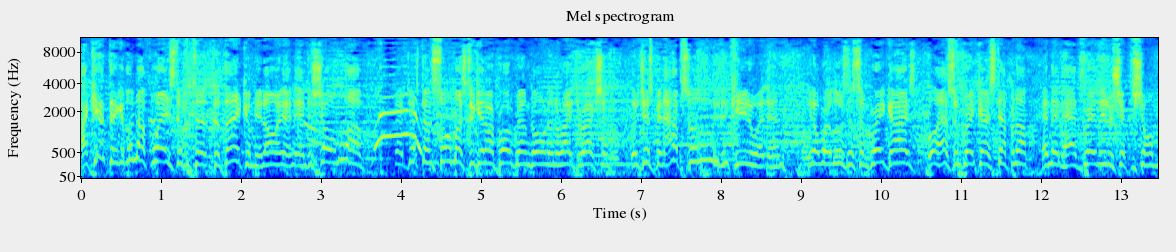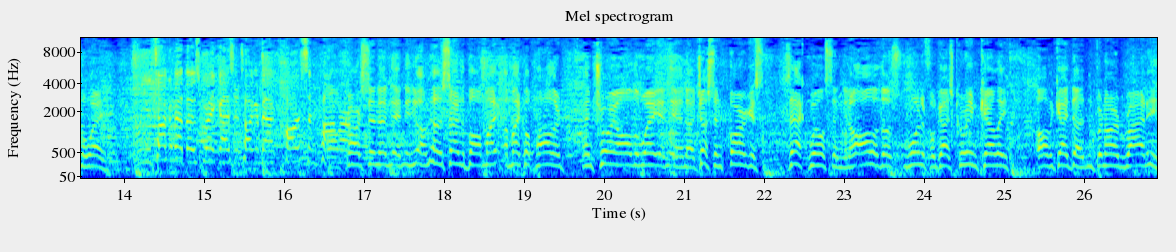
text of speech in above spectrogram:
I can't think of enough ways to, to, to thank them. You know, and, and to show them love. Woo! They've just done so much to get our program going in the right direction. They've just been absolutely the key to it. And you know, we're losing some great guys. We'll have some great guys stepping up, and they've had great leadership to show them the way. When you talk about those great guys, you're talking about Carson Palmer. Uh, Carson, and, and, on the other side of the ball, Mike, uh, Michael Pollard and Troy all the way, and, and uh, Justin Fargas, Zach Wilson, you know, all of those wonderful guys, Kareem Kelly, all the guys, uh, Bernard Riley,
